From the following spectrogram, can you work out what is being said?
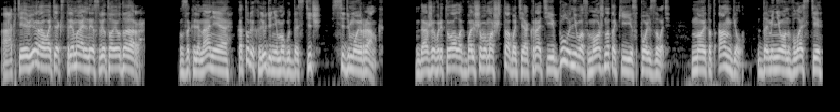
«Активировать экстремальный святой удар!» Заклинания, которых люди не могут достичь, седьмой ранг. Даже в ритуалах большого масштаба теократии было невозможно такие использовать. Но этот ангел, доминион власти,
